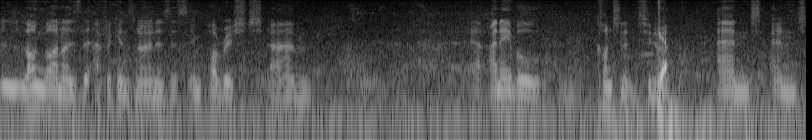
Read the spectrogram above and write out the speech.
long gone as the Africans known as this impoverished, um, unable continent. You know, yeah. and and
